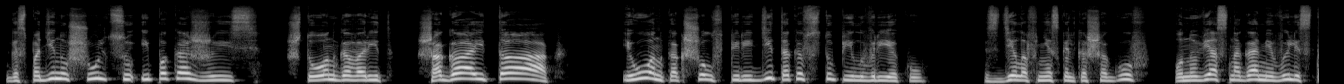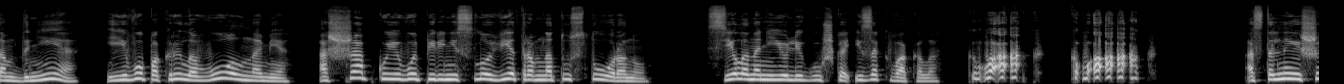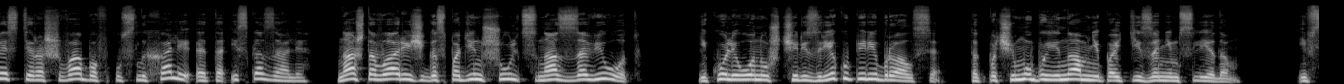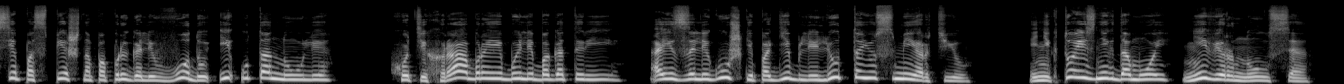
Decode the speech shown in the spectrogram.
Господину Шульцу и покажись, что он говорит «Шагай так!» И он, как шел впереди, так и вступил в реку. Сделав несколько шагов, он увяз ногами в илистом дне, и его покрыло волнами, а шапку его перенесло ветром на ту сторону. Села на нее лягушка и заквакала. «Квак! Квак!» Остальные шестеро швабов услыхали это и сказали. «Наш товарищ господин Шульц нас зовет, и коли он уж через реку перебрался, так почему бы и нам не пойти за ним следом? И все поспешно попрыгали в воду и утонули. Хоть и храбрые были богатыри, а из-за лягушки погибли лютою смертью, и никто из них домой не вернулся.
